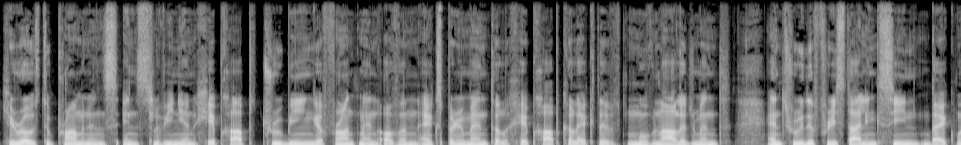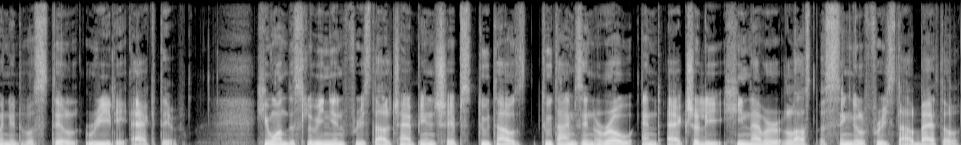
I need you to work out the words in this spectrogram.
He rose to prominence in Slovenian hip hop through being a frontman of an experimental hip hop collective Move Knowledgement and through the freestyling scene back when it was still really active. He won the Slovenian Freestyle Championships two, two, times in a row, and actually, he never lost a single freestyle battle,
